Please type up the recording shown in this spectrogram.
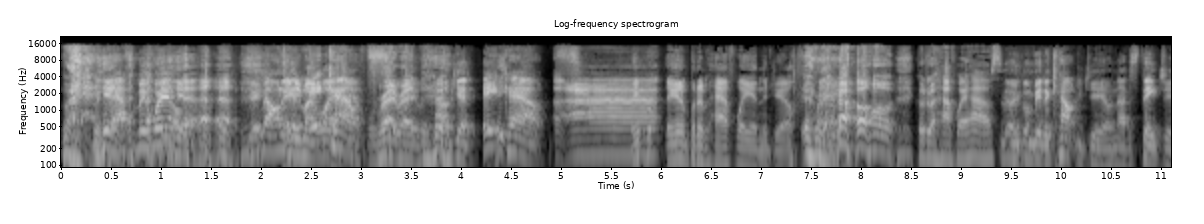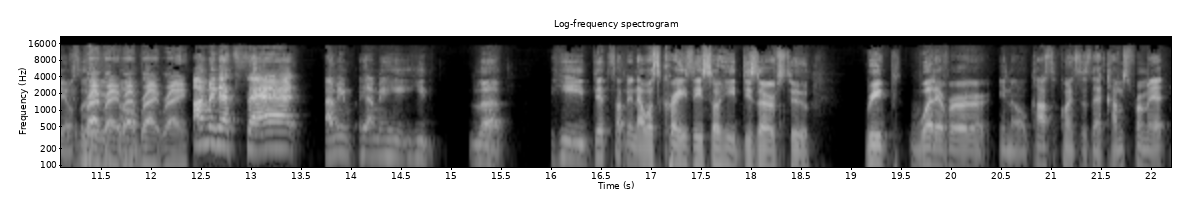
right. half of me will. Maybe I only Maybe get my eight wife count. half Right, right. I'll get eight count. They Ah. put, they're gonna put him halfway in the jail. go to a halfway house. No, you're gonna be in the county jail, not the state jail. So Right, right, go. right, right, right. I mean, that's sad. I mean, I mean, he he look, he did something that was crazy, so he deserves to reap whatever you know consequences that comes from it.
